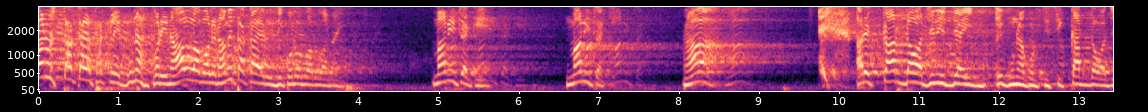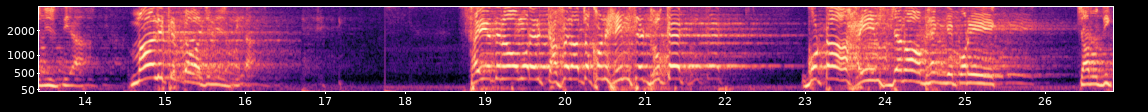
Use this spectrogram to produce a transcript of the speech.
মানুষ তাকায় থাকলে গুনাহ করি না। আল্লাহ বলেন, আমি তাকায় রুজি, কোনো বড়বা নাই। মানিটা কি? মানিটা কি? হ্যাঁ? আরে কার দেওয়া জিনিস দিয়া এই- গুণা করতেছি? কার দেওয়া জিনিস দিয়া? মালিকের দেওয়া জিনিস দিয়া। সাইয়েদনা ওমরের কাফেলা যখন হিমসে ঢুকে, গোটা হিমস যেন ভেঙ্গে পড়ে। চারদিক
